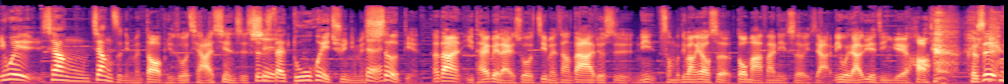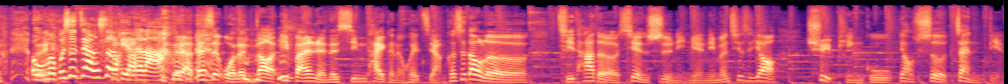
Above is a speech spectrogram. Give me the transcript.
因为像这样子，你们到比如说其他县市，甚至在都会区里面对设点，那当然以台北来说，基本上大家就是你什么地方要设，都麻烦你设一下，离我家越近越好。可是哦我们不是这样设点的啦。对啊，但是我的你知道，一般人的心态可能会这样。可是到了其他的县市里面，你们其实要去评估要设站点，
